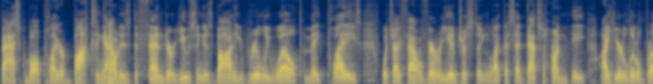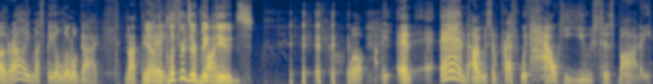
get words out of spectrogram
basketball player boxing out his defender, using his body really well to make plays, which I found very interesting. Like I said, that's on me. I hear little brother. Oh, he must be a little guy. Not the yeah, case. the Cliffords are big dudes. Well, and and I was impressed with how he used his body.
